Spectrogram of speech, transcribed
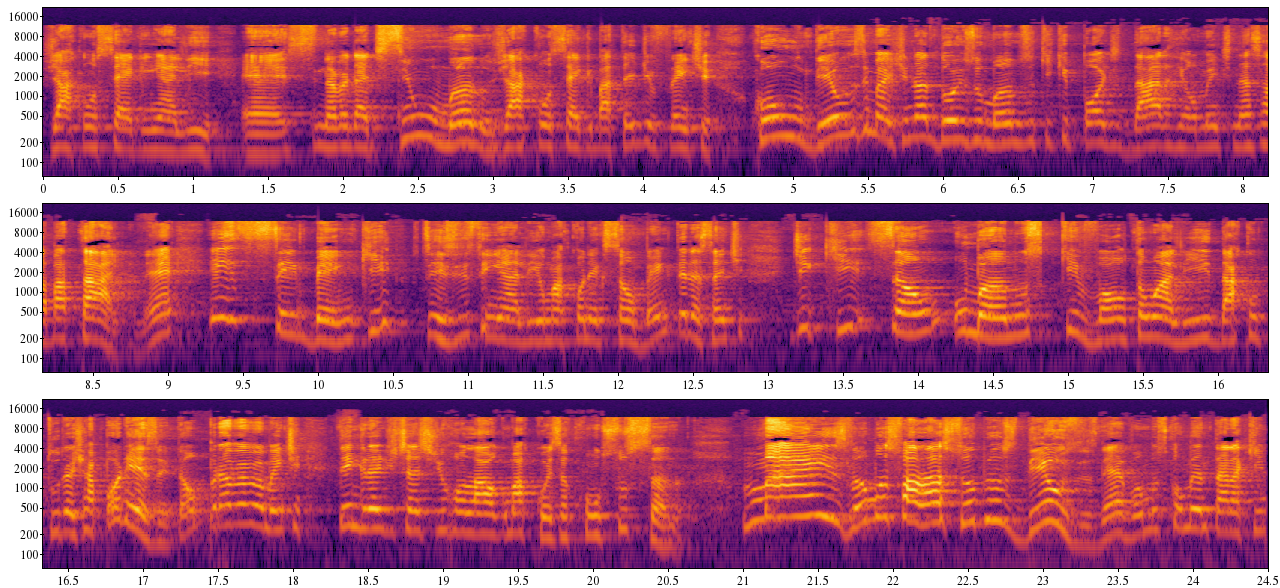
já conseguem ali, é, se na verdade se um humano já consegue bater de frente com um deus, imagina dois humanos o que, que pode dar realmente nessa batalha, né? E sem bem que existem ali uma conexão bem interessante de que são humanos que voltam ali da cultura japonesa. Então, provavelmente tem grande chance de rolar alguma coisa com o Susano. Mas vamos falar sobre os deuses, né? Vamos comentar aqui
